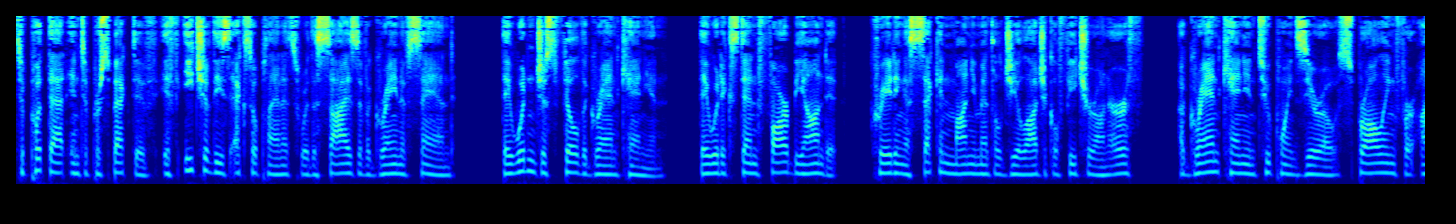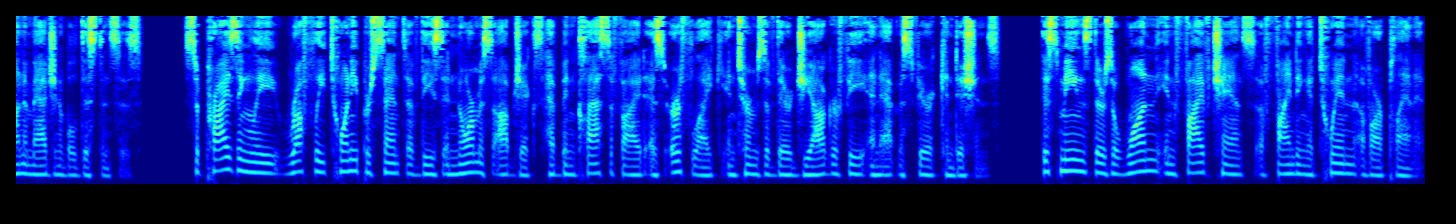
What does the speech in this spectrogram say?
To put that into perspective, if each of these exoplanets were the size of a grain of sand, they wouldn't just fill the Grand Canyon, they would extend far beyond it, creating a second monumental geological feature on Earth, a Grand Canyon 2.0 sprawling for unimaginable distances. Surprisingly, roughly 20% of these enormous objects have been classified as Earth-like in terms of their geography and atmospheric conditions. This means there's a 1 in 5 chance of finding a twin of our planet.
